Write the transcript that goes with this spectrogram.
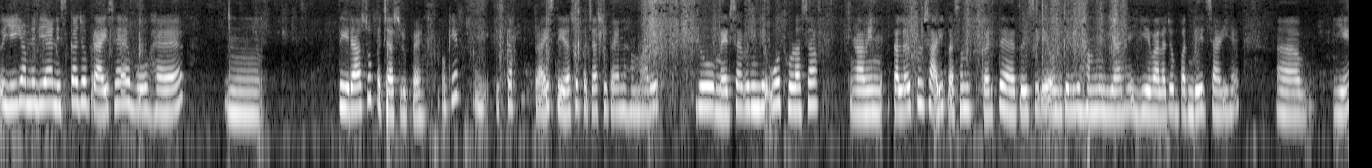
तो यही हमने लिया एंड इसका जो प्राइस है वो है तेरह सौ पचास रुपये ओके इसका प्राइस तेरह सौ पचास रुपये हमारे जो मेड सर्विंग वो थोड़ा सा आई मीन कलरफुल साड़ी पसंद करते हैं तो इसीलिए उनके लिए हमने लिया है ये वाला जो बंदेज साड़ी है आ, ये।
